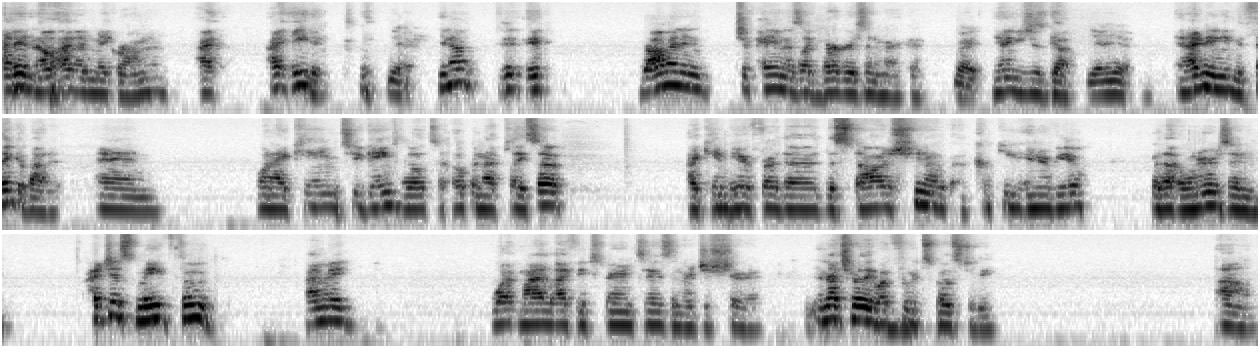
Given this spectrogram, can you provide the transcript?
I didn't know how to make ramen. I I ate it. Yeah. You know, it, it ramen in Japan is like burgers in America. Right. You know, you just go Yeah, yeah. and I didn't even think about it. And when I came to Gainesville to open that place up, I came here for the the stage, you know, a cooking interview for the owners, and I just made food. I made what my life experience is, and I just shared it. And that's really what food's supposed to be. Um,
